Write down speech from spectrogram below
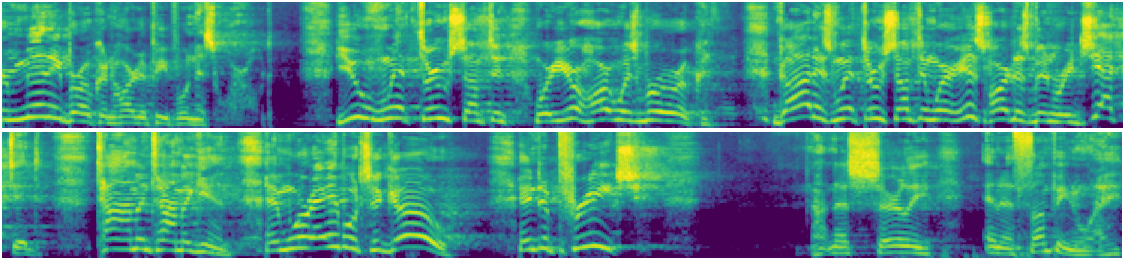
are many brokenhearted people in this world. You went through something where your heart was broken. God has went through something where his heart has been rejected time and time again. And we're able to go and to preach, not necessarily in a thumping way,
